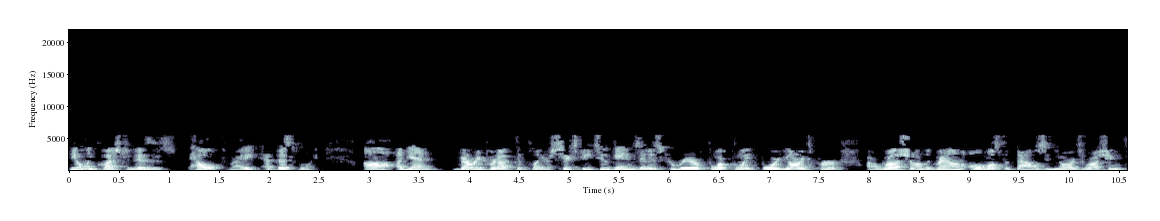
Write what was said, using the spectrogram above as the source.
The only question is, is health, right? At this point. Uh, again, very productive player. 62 games in his career, 4.4 yards per uh, rush on the ground, almost thousand yards rushing,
